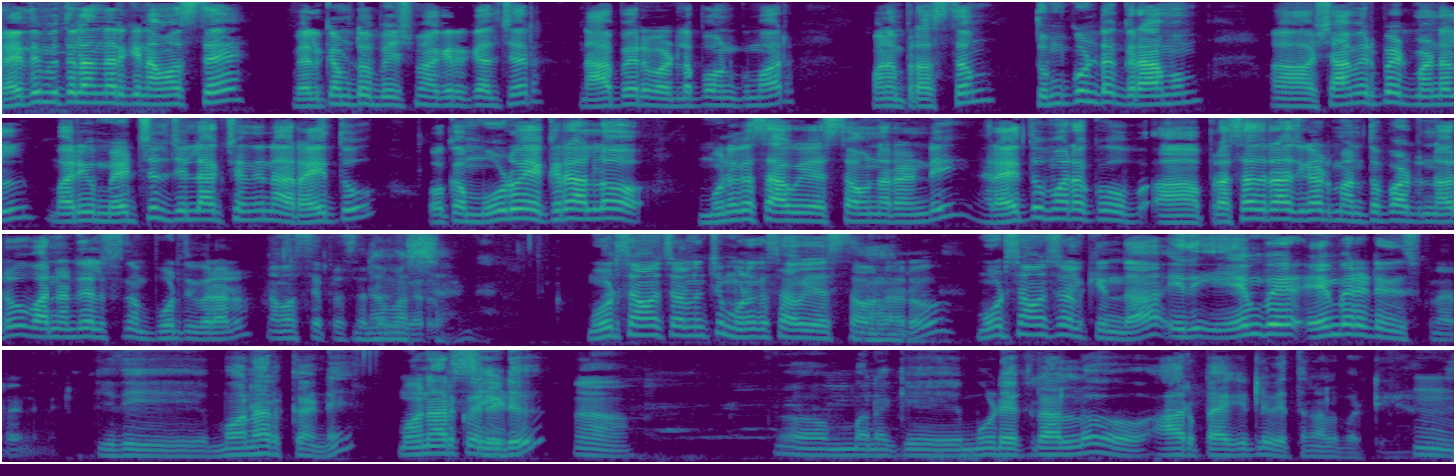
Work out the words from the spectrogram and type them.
రైతు మిత్రులందరికీ నమస్తే. వెల్కమ్ టు భీష్మ అగ్రికల్చర్ నా పేరు వడ్ల పవన్ కుమార్. మనం ప్రస్తుతం తుమ్కుంట గ్రామం షామీర్పేట్ మండల్ మరియు మేడ్చల్ జిల్లాకు చెందిన రైతు ఒక మూడు ఎకరాల్లో మునగ సాగు చేస్తూ ఉన్నారండి. రైతు మనకు ప్రసాద్ రాజ్ గారు మనతో పాటు ఉన్నారు. వారిని తెలుసుకుందాం పూర్తి వివరాలు. నమస్తే ప్రసాద్ నమస్తే మూడు సంవత్సరాల నుంచి మునగ సాగు చేస్తూ ఉన్నారు. మూడు సంవత్సరాల కింద ఇది ఏం ఏం వెరైటీ తీసుకున్నారండి మీరు? ఇది మోనార్క్ అండి. మోనార్క్ సీడ్ మనకి మూడు ఎకరాల్లో ఆరు ప్యాకెట్లు విత్తనాలు ఉమ్.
